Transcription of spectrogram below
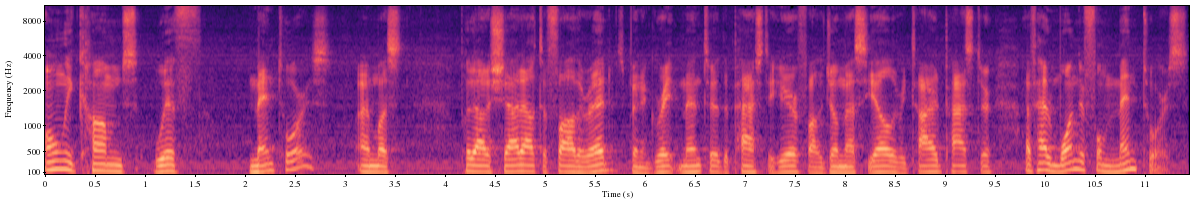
only comes with mentors. I must put out a shout out to Father Ed. He's been a great mentor. The pastor here, Father Joe Maciel, the retired pastor. I've had wonderful mentors,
